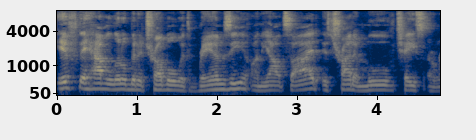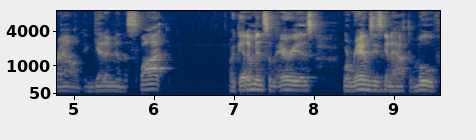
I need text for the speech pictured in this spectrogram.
if they have a little bit of trouble with Ramsey on the outside, is try to move Chase around and get him in the slot or get him in some areas where Ramsey's going to have to move.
